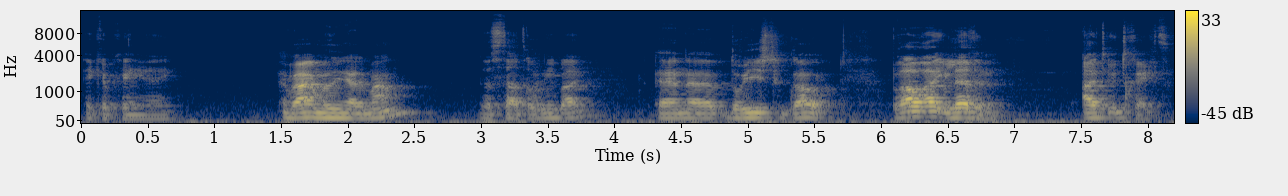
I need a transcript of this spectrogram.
ik heb geen idee. En waarom wil hij naar de maan? Dat staat er ook niet bij. En door wie is het gebrouwen? Brouwerij 11 uit Utrecht.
